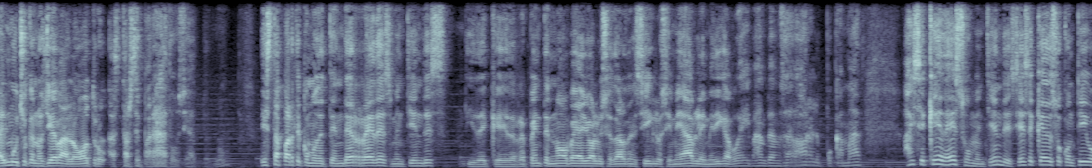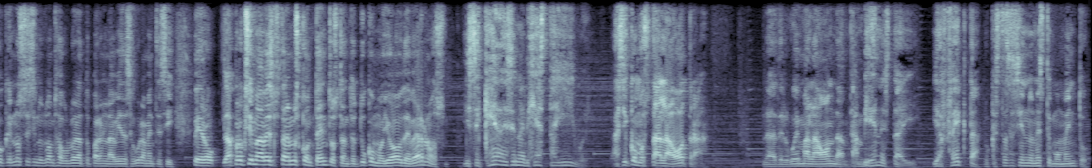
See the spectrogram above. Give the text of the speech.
hay mucho que nos lleva a lo otro, a estar separados, ya, ¿no? Esta parte como de tender redes, ¿me entiendes? Y de que de repente no vea yo a Luis Eduardo en siglos y me hable y me diga, güey, vamos, órale, poca madre ahí se queda eso, ¿me entiendes? Y ahí se queda eso contigo, que no sé si nos vamos a volver a topar en la vida, seguramente sí. Pero la próxima vez estaremos contentos, tanto tú como yo, de vernos. Y se queda esa energía, está ahí, güey. Así como está la otra. la del güey mala onda, también está ahí y afecta lo que estás haciendo en este momento.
